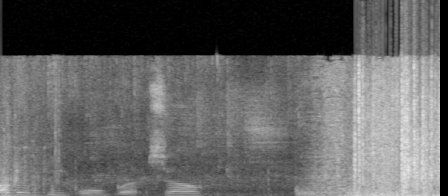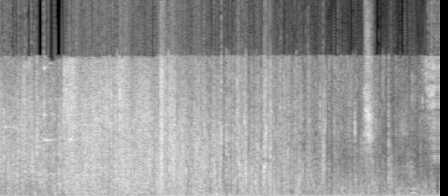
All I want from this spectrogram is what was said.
other people, but so it's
